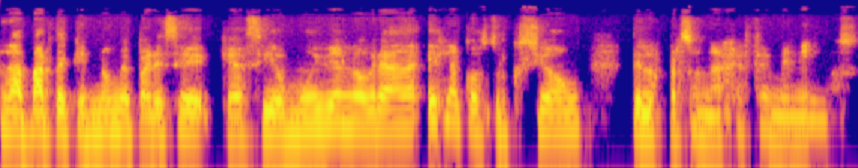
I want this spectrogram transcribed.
la parte que no me parece que ha sido muy bien lograda es la construcción de los personajes femeninos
